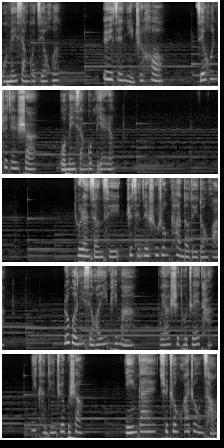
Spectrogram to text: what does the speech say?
我没想过结婚；遇见你之后，结婚这件事儿，我没想过别人。突然想起之前在书中看到的一段话：如果你喜欢一匹马，不要试图追它。你肯定追不上，你应该去种花种草，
